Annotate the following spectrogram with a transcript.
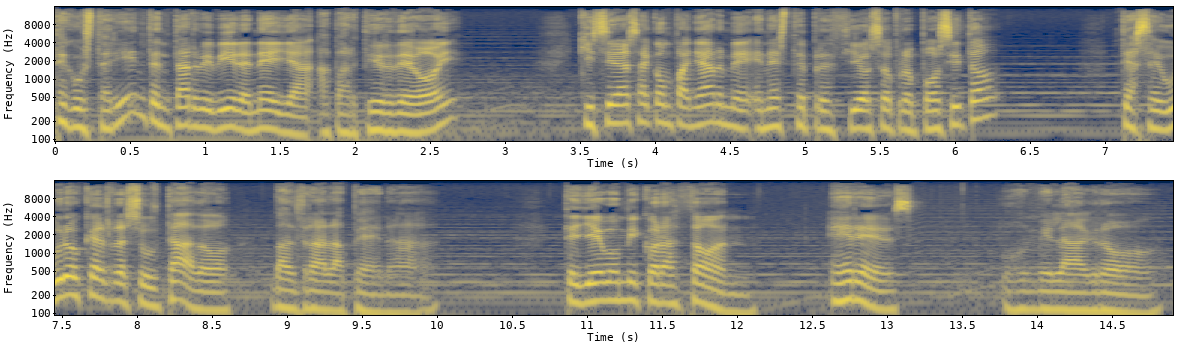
¿te gustaría intentar vivir en ella a partir de hoy? ¿Quisieras acompañarme en este precioso propósito? Te aseguro que el resultado valdrá la pena. Te llevo en mi corazón. Eres un milagro.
